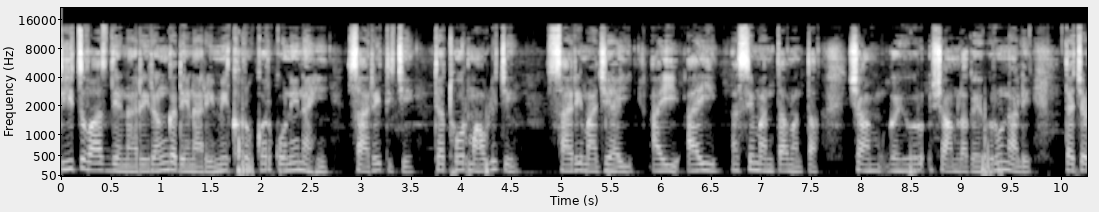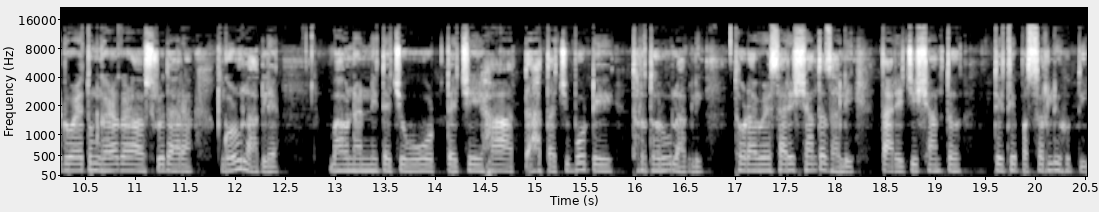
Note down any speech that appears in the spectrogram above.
तीच वास देणारी रंग देणारी मी खरोखर कोणी नाही सारे तिचे त्या थोर माऊलीचे सारी माझी आई आई आई असे म्हणता म्हणता श्याम गहिवर श्यामला गहिवरून आले. त्याच्या डोळ्यातून गळागळा अश्रुधारा गळू लागल्या. भावनांनी त्याचे ओठ त्याचे हात हाताची बोटे थरथरू लागली. थोडा वेळ सारी शांत झाली. तारेची शांत तेथे पसरली होती.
